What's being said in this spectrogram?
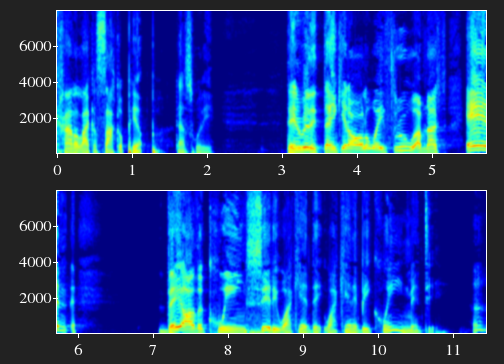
kind of like a soccer pimp. That's what he. They didn't really think it all the way through. I'm not, and they are the queen city. Why can't they? Why can't it be Queen Minty? Huh?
